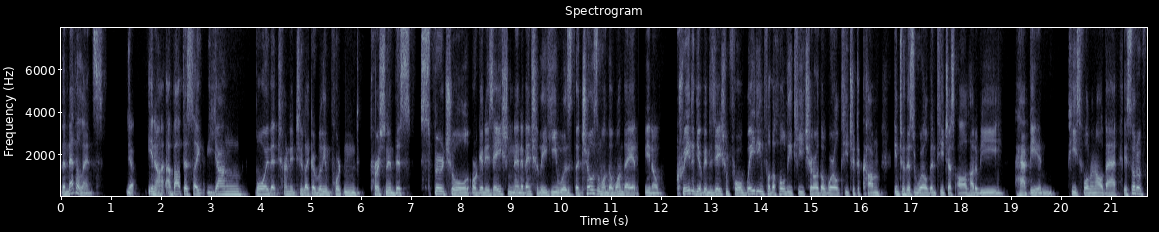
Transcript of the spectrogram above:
the Netherlands. Yeah. You know, about this like young boy that turned into like a really important person in this spiritual organization. And eventually he was the chosen one, the one that, you know, created the organization for waiting for the holy teacher or the world teacher to come into this world and teach us all how to be happy and peaceful and all that. It sort of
